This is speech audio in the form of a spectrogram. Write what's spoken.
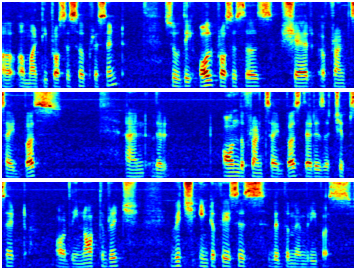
uh, a multiprocessor present. So, the all processors share a front side bus and on the front side bus there is a chipset or the north bridge which interfaces with the memory bus.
